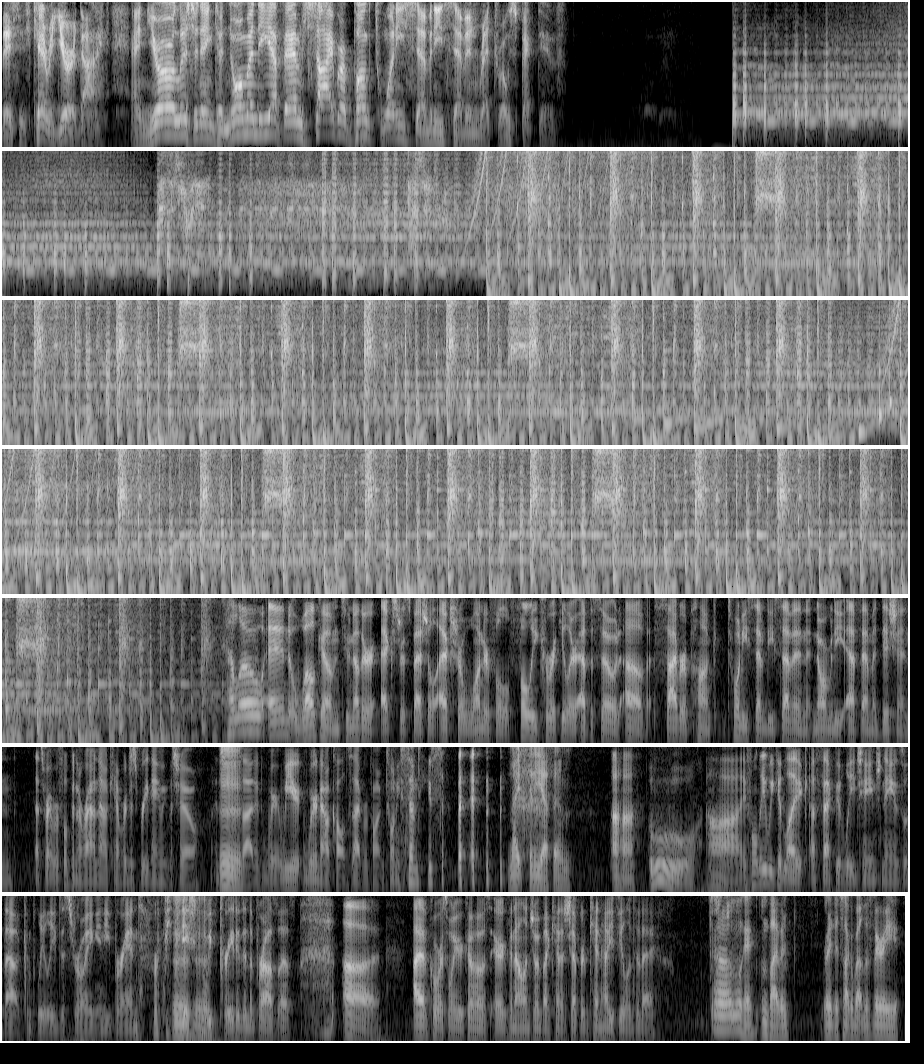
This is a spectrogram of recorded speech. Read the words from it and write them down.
This is Kerry Eurodyne, and you're listening to Normandy FM Cyberpunk 2077 Retrospective. Message coming welcome to another extra special, extra wonderful, fully curricular episode of Cyberpunk 2077 Normandy FM edition. That's right, we're flipping around now, Ken. We're just renaming the show. I just decided we're we're we're now called Cyberpunk 2077. Night City FM. uh huh. Ooh, ah. If only we could like effectively change names without completely destroying any brand reputation we've created in the process. Uh, I of course one of your co-hosts, Eric Van Allen, joined by Kenneth Shepard. Ken, how you feeling today? Um, okay, I'm vibing. Ready to talk about this very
